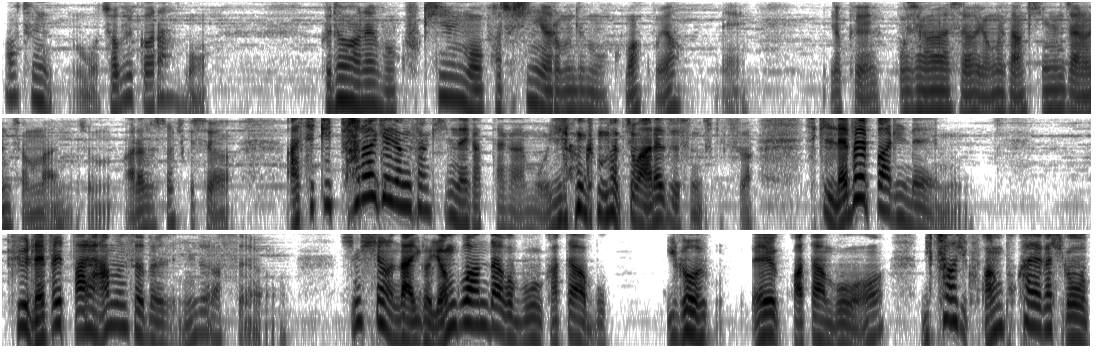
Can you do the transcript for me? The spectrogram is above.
아무튼 뭐 접을 거라 뭐 그동안에 뭐 쿠킹 뭐 봐주신 여러분들 뭐 고맙고요 네 이렇게 고생하셔서 영상 찍는다는 점만 좀 알아줬으면 좋겠어요. 아 스킬 편하게 영상 찍네 갔다가. 뭐 이런 것만 좀 안 해줬으면 좋겠어. 스킬 레벨 빨이네 뭐. 그 레벨 빨 하면서도 힘들었어요. 심지어 나 이거 연구한다고 뭐 갔다가 뭐 이거 애 갔다가 뭐 어? 미쳐가지고 광폭해가지고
